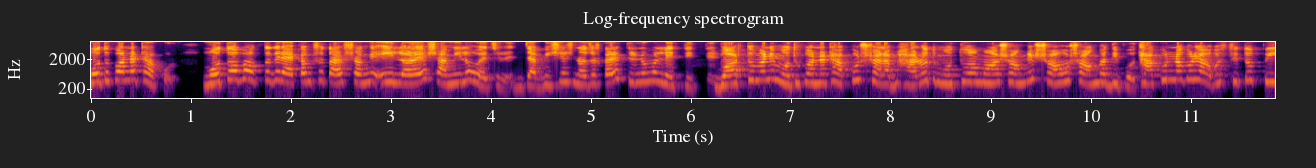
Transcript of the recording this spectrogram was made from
মধুপর্ণা ঠাকুর। মতুয়া ভক্তদের একাংশ তার সঙ্গে এই লড়াইয়ে সামিলও হয়েছিলেন, যা বিশেষ নজর কাড়ে তৃণমূল নেতৃত্বে। বর্তমানে মধুপর্ণা ঠাকুর সারা ভারত মতুয়া মহাসংঘের সহ সংঘাধিপতি ঠাকুরনগরে অবস্থিত পি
